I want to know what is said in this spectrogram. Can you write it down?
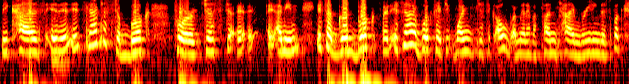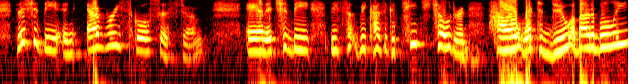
because it, it's not just a book for just, uh, I mean, it's a good book, but it's not a book that you, one just, like, oh, I'm going to have a fun time reading this book. This should be in every school system and it should be, be because it could teach children how what to do about a bully.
